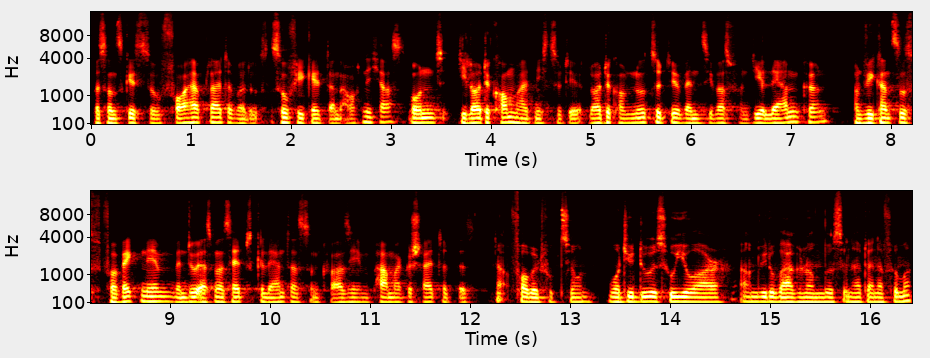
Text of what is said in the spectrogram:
weil sonst gehst du vorher pleite, weil du so viel Geld dann auch nicht hast. Und die Leute kommen halt nicht zu dir. Leute kommen nur zu dir, wenn sie was von dir lernen können. Und wie kannst du es vorwegnehmen, wenn du erstmal selbst gelernt hast und quasi ein paar Mal gescheitert bist? Ja, Vorbildfunktion. What you do is who you are und wie du wahrgenommen wirst innerhalb deiner Firma.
